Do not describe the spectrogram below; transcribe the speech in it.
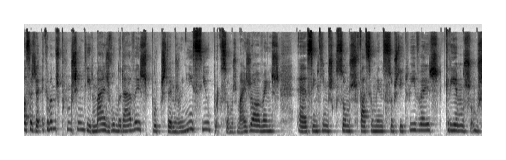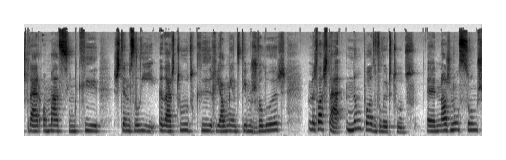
Ou seja, acabamos por nos sentir mais vulneráveis porque estamos no início, porque somos mais jovens, uh, sentimos que somos facilmente substituíveis, queremos mostrar ao máximo que estamos ali a dar tudo, que realmente temos valor, mas lá está, não pode valer tudo. Uh, nós não somos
